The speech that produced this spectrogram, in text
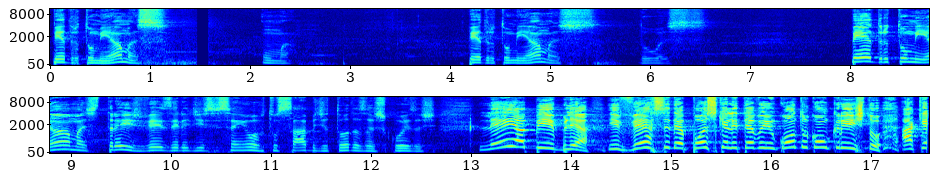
Pedro, tu me amas? Uma. Pedro, tu me amas? Duas. Pedro, tu me amas? Três vezes ele disse: Senhor, tu sabe de todas as coisas. Leia a Bíblia e vê se depois que ele teve o um encontro com Cristo, aquele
